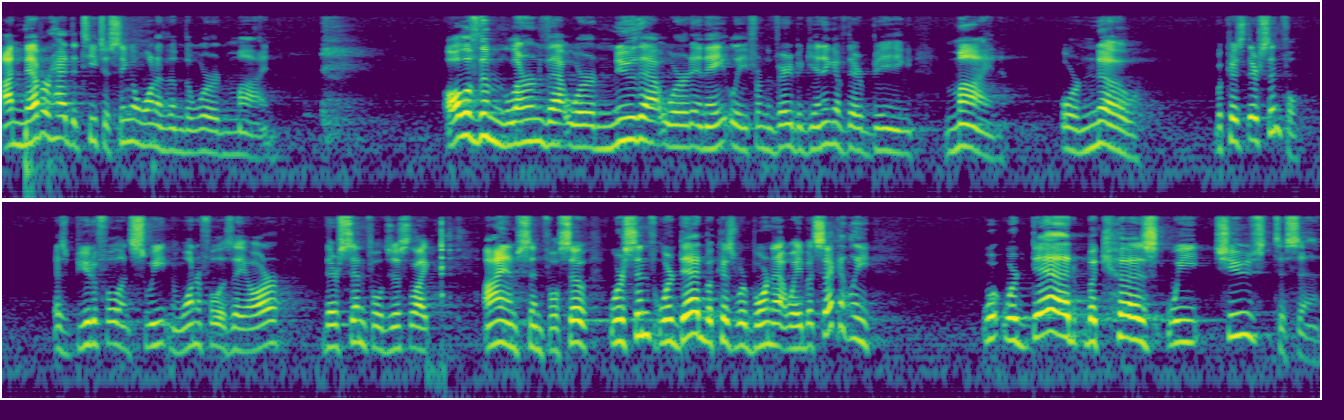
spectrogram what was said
I never had to teach a single one of them the word mine. All of them learned that word, knew that word innately from the very beginning of their being mine or no because they're sinful. As beautiful and sweet and wonderful as they are, they're sinful just like I am sinful. So we're sinful, we're dead because we're born that way. But secondly, we're dead because we choose to sin.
